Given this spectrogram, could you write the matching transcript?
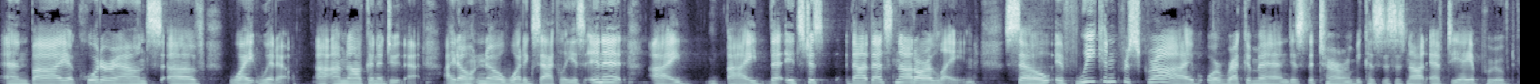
and buy a quarter ounce of White Widow. Uh, I'm not going to do that. I don't know what exactly is in it. I, I, that, it's just that that's not our lane. So if we can prescribe or recommend is the term because this is not FDA approved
